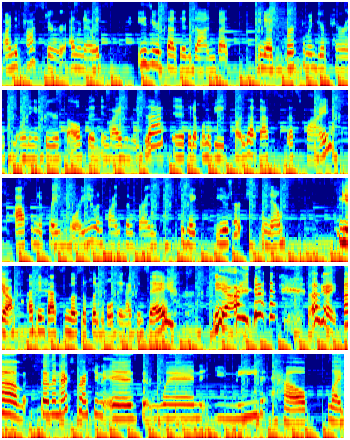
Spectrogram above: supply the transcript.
find a pastor. I don't know. It's easier said than done, but you know, first coming to your parents and owning it for yourself and inviting them into that. And if they don't want to be part of that, that's that's fine. Ask them to pray for you and find some friends to take you to church. You know, Yeah. I think that's the most applicable thing I can say. Yeah. okay. Um. So the next question is when you need help, like,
